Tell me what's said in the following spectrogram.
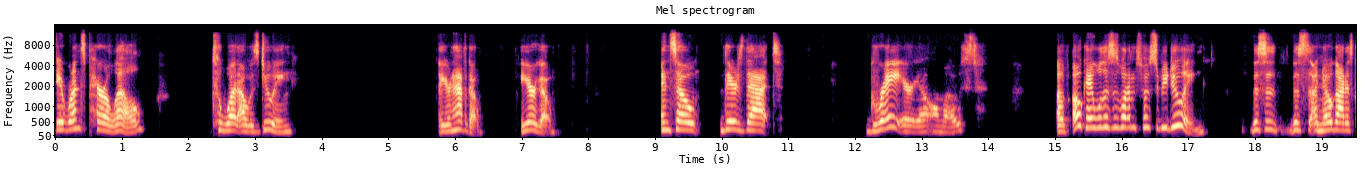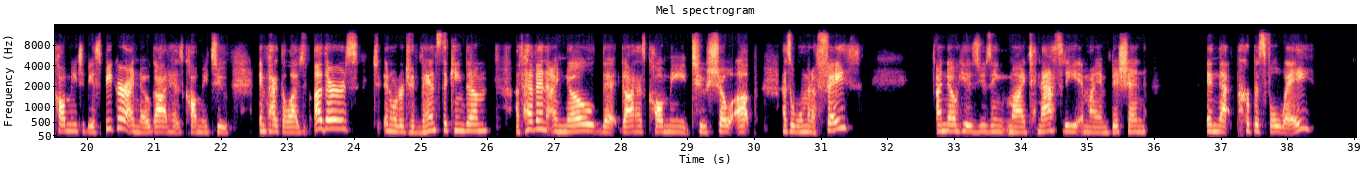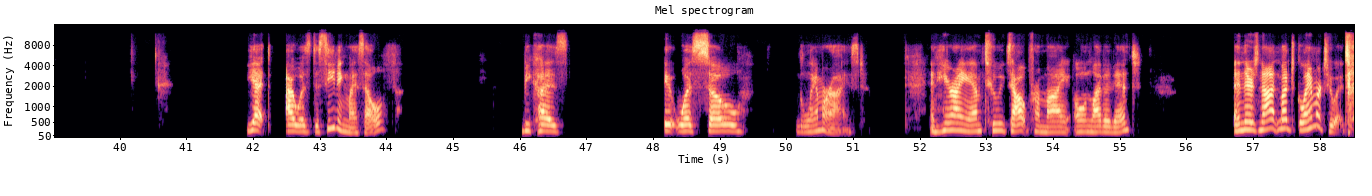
It runs parallel to what I was doing a year and a half ago a year ago. And so there's that gray area almost of, okay, well, this is what I'm supposed to be doing. This is this, I know God has called me to be a speaker. I know God has called me to impact the lives of others to, in order to advance the kingdom of heaven. I know that God has called me to show up as a woman of faith. I know He is using my tenacity and my ambition in that purposeful way. Yet I was deceiving myself because it was so glamorized. And here I am, two weeks out from my own live event, and there's not much glamour to it.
